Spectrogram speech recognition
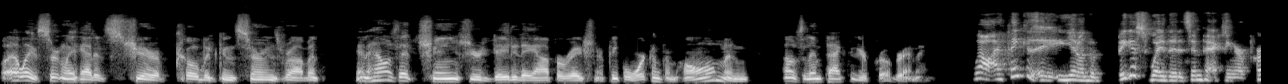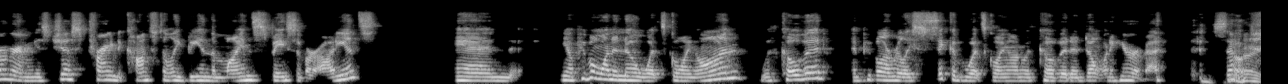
Well, LA certainly had its share of COVID concerns, Robin. And how has that changed your day to day operation? Are people working from home and how has it impacted your programming? Well, I think, uh, you know, the biggest way that it's impacting our programming is just trying to constantly be in the mind space of our audience. And, you know, people want to know what's going on with COVID and people are really sick of what's going on with COVID and don't want to hear about it. So Right.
